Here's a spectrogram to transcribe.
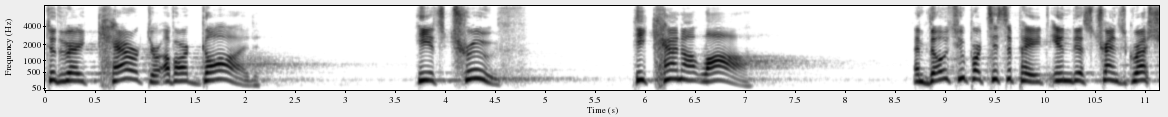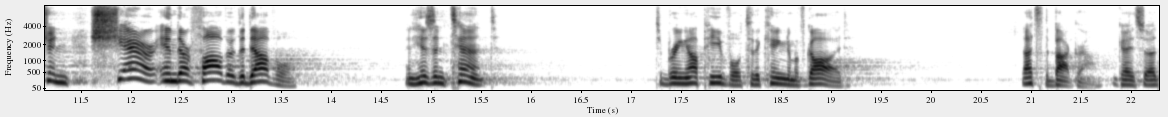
to the very character of our God. He is truth, He cannot lie. And those who participate in this transgression share in their father, the devil, and his intent to bring upheaval to the kingdom of God. That's the background. Okay, so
